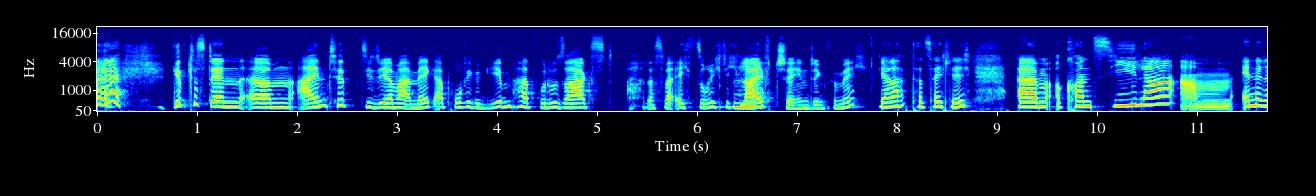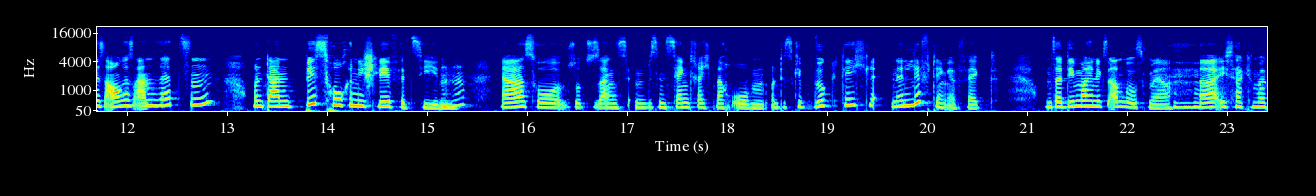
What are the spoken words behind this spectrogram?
Gibt es denn ähm, einen Tipp, die dir mal ein Make-up-Profi gegeben hat, wo du sagst, ach, das war echt so richtig mhm. life-changing für mich? Ja, tatsächlich. Ähm, Concealer am Ende des Auges ansetzen und dann bis hoch in die Schläfe ziehen. Mhm. Ja, so sozusagen ein bisschen senkrecht nach oben. Und es gibt wirklich einen Lifting-Effekt. Und seitdem mache ich nichts anderes mehr. Ja, ich sage immer,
